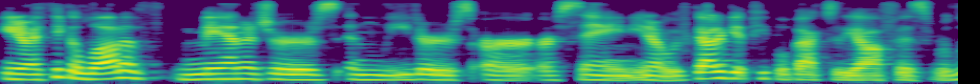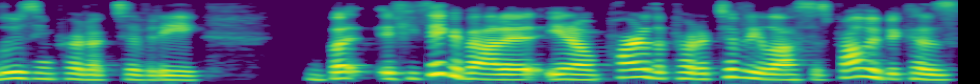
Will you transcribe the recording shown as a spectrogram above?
you know, I think a lot of managers and leaders are, are saying, you know, we've got to get people back to the office. We're losing productivity. But if you think about it, you know, part of the productivity loss is probably because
